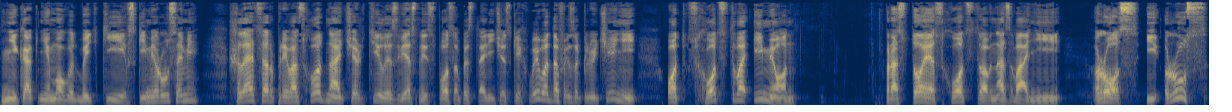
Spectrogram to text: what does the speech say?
никак не могут быть киевскими русами, Шлецер превосходно очертил известный способ исторических выводов и заключений от сходства имен. Простое сходство в названии «Рос» и «Рус»,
